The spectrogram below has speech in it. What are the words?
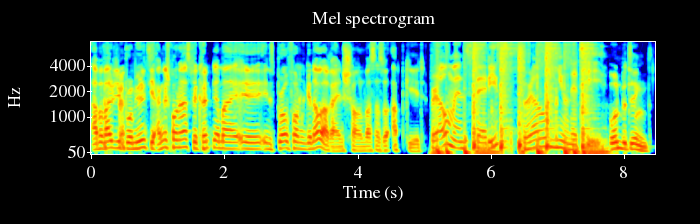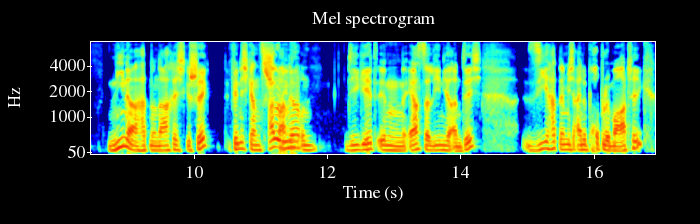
Aber weil du die Bromunity angesprochen hast, wir könnten ja mal äh, ins Brophone genauer reinschauen, was da so abgeht. Bromance Daddies, Bromunity. Unbedingt. Nina hat eine Nachricht geschickt, finde ich ganz Hallo, spannend Nina. und die geht in erster Linie an dich. Sie hat nämlich eine Problematik,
